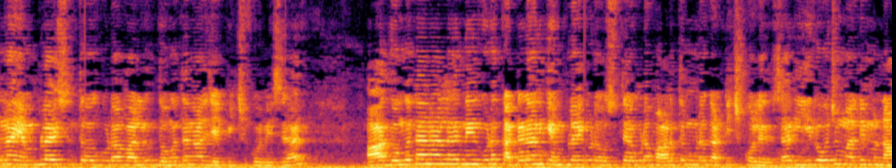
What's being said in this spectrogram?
ఉన్న ఎంప్లాయీస్తో కూడా వాళ్ళు దొంగతనాలు చేపించుకొని సార్. ఆ దొంగతనాలని కూడా కట్టడానికి ఎంప్లాయీ కూడా వస్తే కూడా వాళ్ళతో కూడా కట్టించుకోలేదు సార్. ఈ రోజు మళ్ళీ నా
